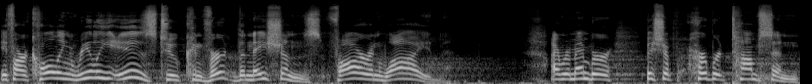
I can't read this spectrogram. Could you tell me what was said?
if our calling really is to convert the nations far and wide. I remember Bishop Herbert Thompson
